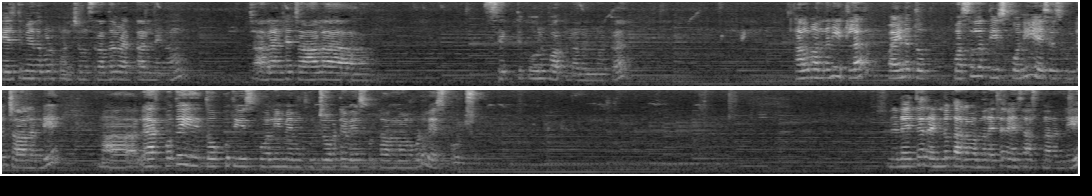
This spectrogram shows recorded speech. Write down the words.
హెల్త్ మీద కూడా కొంచెం శ్రద్ధ పెట్టాలి నేను. చాలా అంటే చాలా శక్తి కోల్పోతున్నాను అనమాట కలబందని ఇట్లా పైన కొసలు తీసుకొని వేసేసుకుంటే చాలండి. మా లేకపోతే ఇది తొక్కు తీసుకొని మేము గుజ్జు ఒకటే వేసుకుంటాం అన్న కూడా వేసుకోవచ్చు. నేనైతే రెండు కలబందలు అయితే వేసేస్తున్నానండి.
